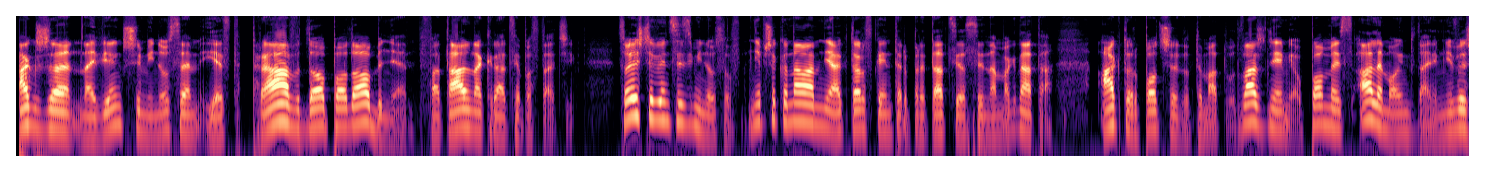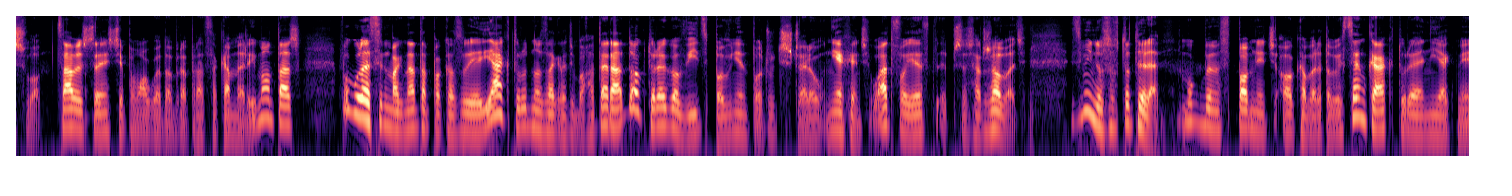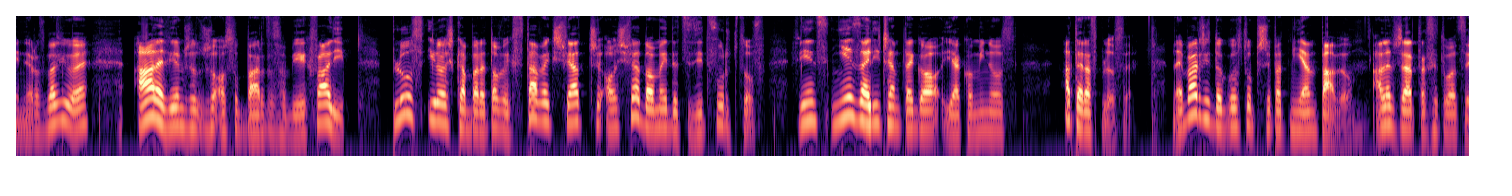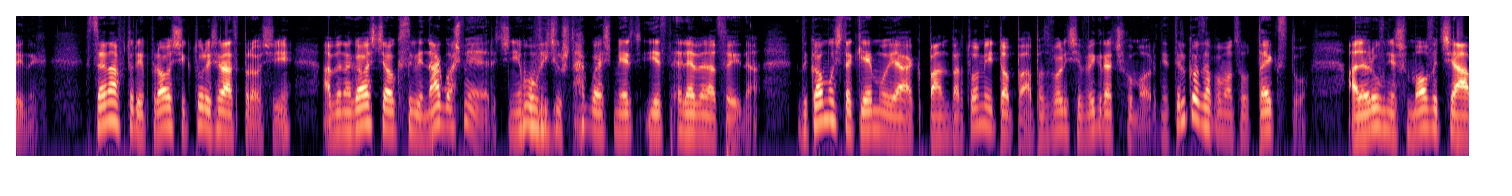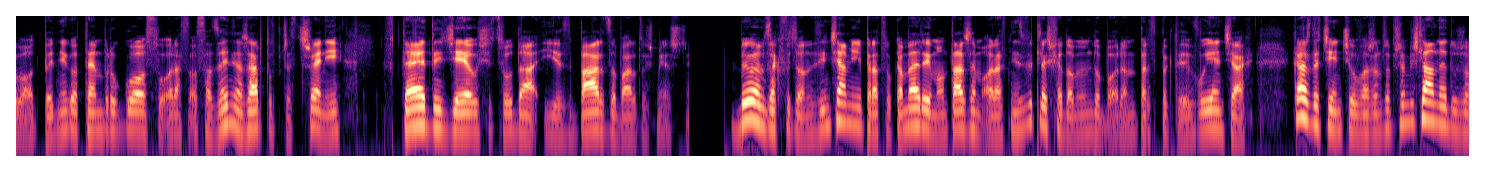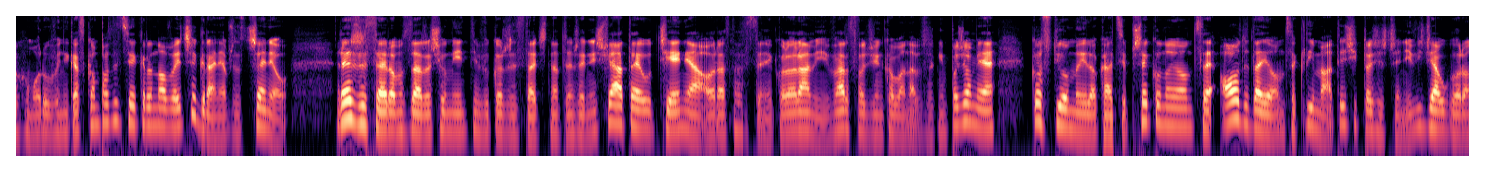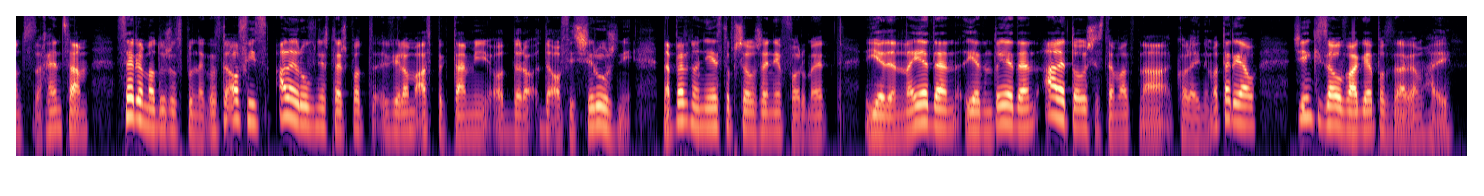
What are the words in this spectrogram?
Także największym minusem jest prawdopodobnie fatalna kreacja postaci. Co jeszcze więcej z minusów? Nie przekonała mnie aktorska interpretacja syna magnata. Aktor podszedł do tematu odważnie, miał pomysł, ale moim zdaniem nie wyszło. Całe szczęście pomogła dobra praca kamery i montaż. W ogóle syn magnata pokazuje, jak trudno zagrać bohatera, do którego widz powinien poczuć szczerą niechęć. Łatwo jest przeszarżować. Z minusów to tyle. Mógłbym wspomnieć o kabaretowych scenkach, które nijak mnie nie rozbawiły, ale wiem, że dużo osób bardzo sobie je chwali. Plus ilość kabaretowych stawek świadczy o świadomej decyzji twórców, więc nie zaliczam tego jako minus. A teraz plusy. Najbardziej do gustu przypadł mi Jan Paweł, ale w żartach sytuacyjnych. Scena, w której prosi, któryś raz prosi, aby na gościa o ksywie nagła śmierć, nie mówić już nagła śmierć, jest rewelacyjna. Gdy komuś takiemu jak pan Bartłomiej Topa pozwoli się wygrać humor nie tylko za pomocą tekstu, ale również mowy ciała, odpowiedniego tembru głosu oraz osadzenia żartów w przestrzeni, wtedy dzieją się cuda i jest bardzo, bardzo śmiesznie. Byłem zachwycony zdjęciami, pracą kamery, montażem oraz niezwykle świadomym doborem perspektywy w ujęciach. Każde cięcie uważam za przemyślane, dużo humoru wynika z kompozycji ekranowej czy grania przestrzenią. Reżyserom zdarza się umiejętnie wykorzystać natężenie świateł, cienia oraz nasycenie kolorami, warstwa dźwiękowa na wysokim poziomie, kostiumy i lokacje przekonujące, oddające klimat. Jeśli ktoś jeszcze nie widział, gorąco zachęcam. Serial ma dużo wspólnego z The Office, ale również też pod wieloma aspektami od The- Office się różni. Na pewno nie jest to przełożenie formy 1 na 1, 1 do 1, ale to już jest temat na kolejny materiał. Dzięki za uwagę, pozdrawiam, hej.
